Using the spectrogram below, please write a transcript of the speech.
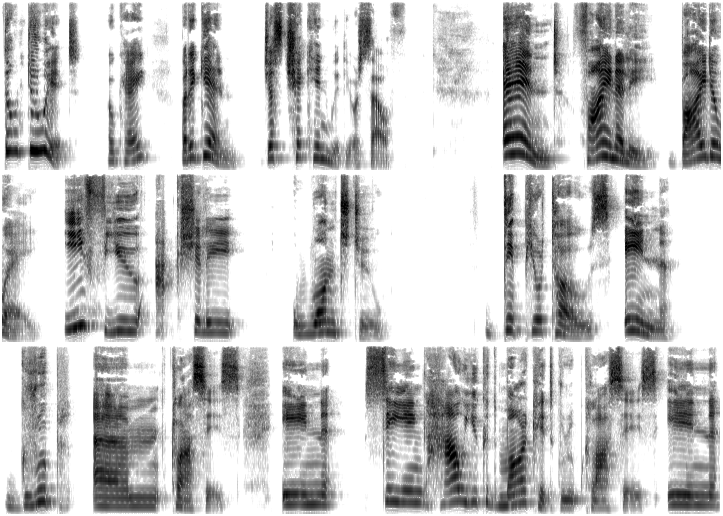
don't do it. Okay. But again, just check in with yourself. And finally, by the way, if you actually want to dip your toes in group um, classes, in seeing how you could market group classes, in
